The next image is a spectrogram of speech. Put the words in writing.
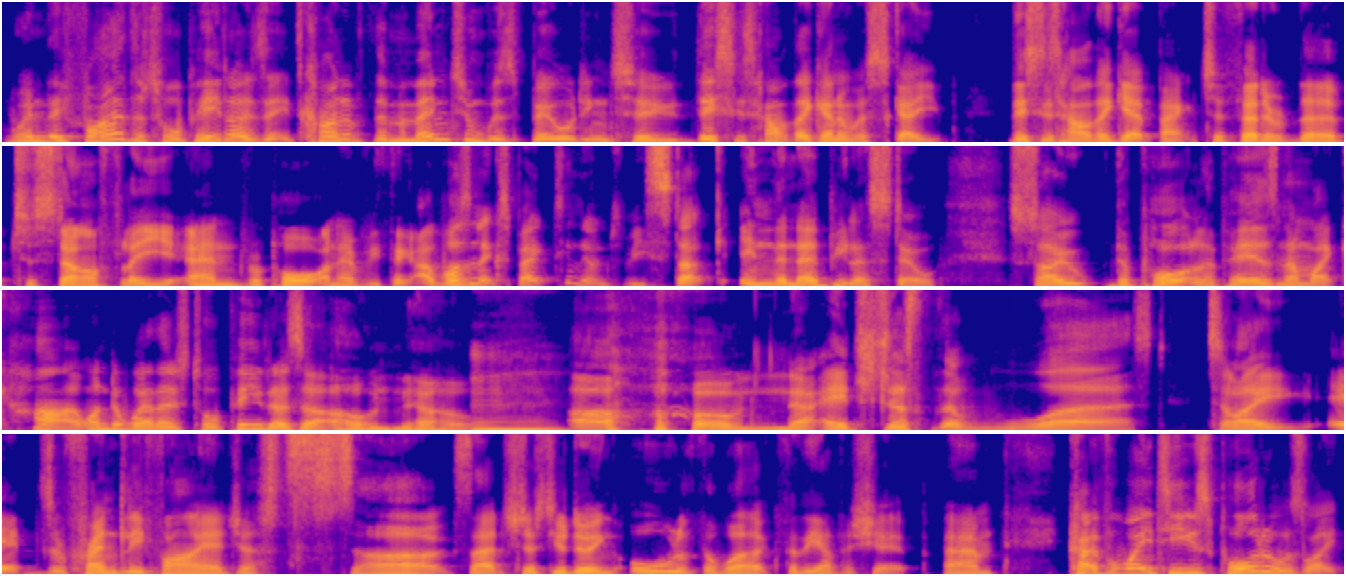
when they fired the torpedoes, it's kind of the momentum was building to this is how they're going to escape. This is how they get back to Feder- the to Starfleet and report on everything. I wasn't expecting them to be stuck in the nebula still. So the portal appears, and I'm like, huh, I wonder where those torpedoes are. Oh no. Mm. Oh no, it's just the worst. So like it's a friendly fire just sucks. That's just you're doing all of the work for the other ship. Um clever way to use portals. Like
